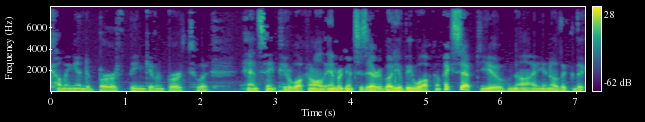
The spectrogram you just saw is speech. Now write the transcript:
coming into birth, being given birth to it, and St. Peter welcoming all the immigrants says everybody will be welcome except you and I, you know, the the,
